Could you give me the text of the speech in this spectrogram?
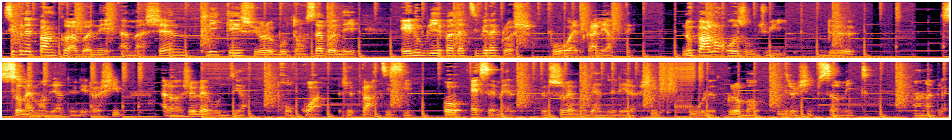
Si vous n'êtes pas encore abonné à ma chaîne, cliquez sur le bouton s'abonner et n'oubliez pas d'activer la cloche pour être alerté. Nous parlons aujourd'hui de sommet mondial de leadership. Alors, je vais vous dire pourquoi je participe au SML, le sommet mondial de leadership ou le Global Leadership Summit en anglais.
